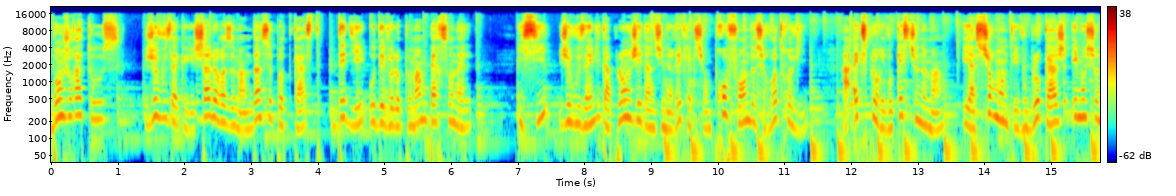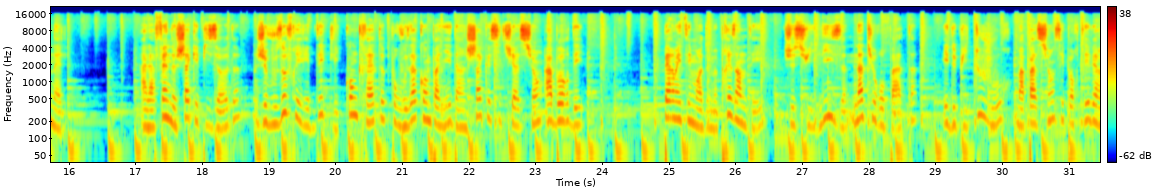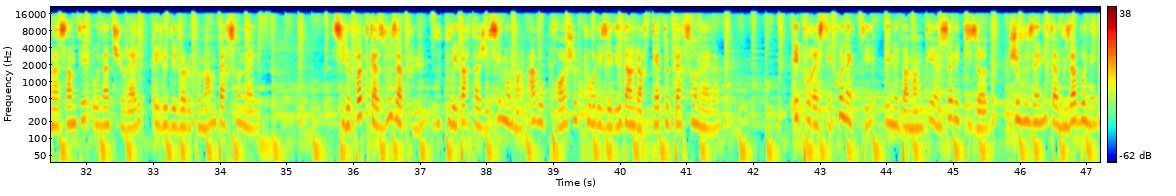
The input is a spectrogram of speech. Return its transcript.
Bonjour à tous, je vous accueille chaleureusement dans ce podcast dédié au développement personnel. Ici, je vous invite à plonger dans une réflexion profonde sur votre vie, à explorer vos questionnements et à surmonter vos blocages émotionnels. À la fin de chaque épisode, je vous offrirai des clés concrètes pour vous accompagner dans chaque situation abordée. Permettez-moi de me présenter, je suis Lise naturopathe et depuis toujours, ma passion s'est portée vers la santé au naturel et le développement personnel. Si le podcast vous a plu, vous pouvez partager ces moments à vos proches pour les aider dans leur quête personnelle. Et pour rester connecté et ne pas manquer un seul épisode, je vous invite à vous abonner.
